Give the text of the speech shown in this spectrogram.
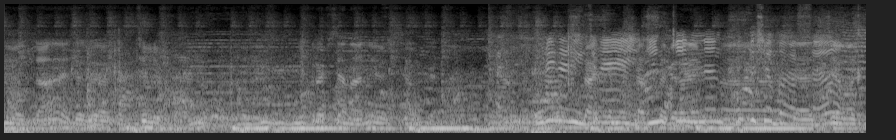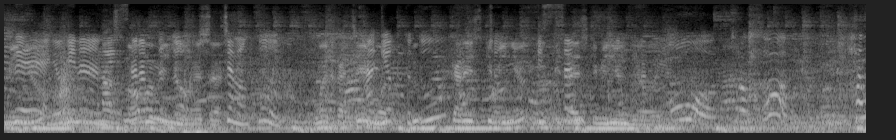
Ну да, это же как телефон. Непрофессиональная съемка. 우리는 요즘에 인기 있는 포토샵을 왔어요. 근데 여기는 사람들도 진짜 많고 Мы хотим 가격도 вот корейский 좀 меню и 비싼 китайский меню сделать. 오 들었어? 한,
